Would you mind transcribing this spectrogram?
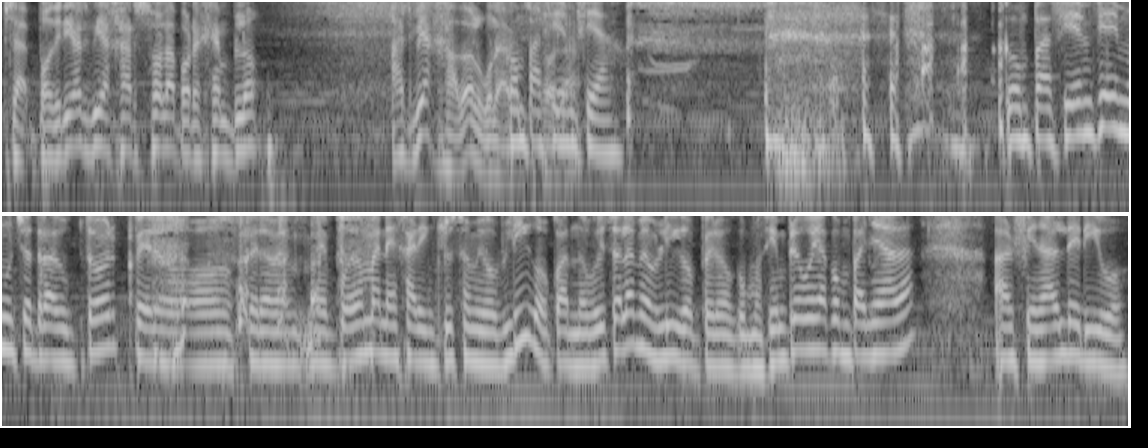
O sea, ¿podrías viajar sola, por ejemplo? ¿Has viajado alguna Con vez sola? paciencia. Con paciencia y mucho traductor, pero, pero me, me puedo manejar, incluso me obligo. Cuando voy sola me obligo, pero como siempre voy acompañada, al final derivo.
